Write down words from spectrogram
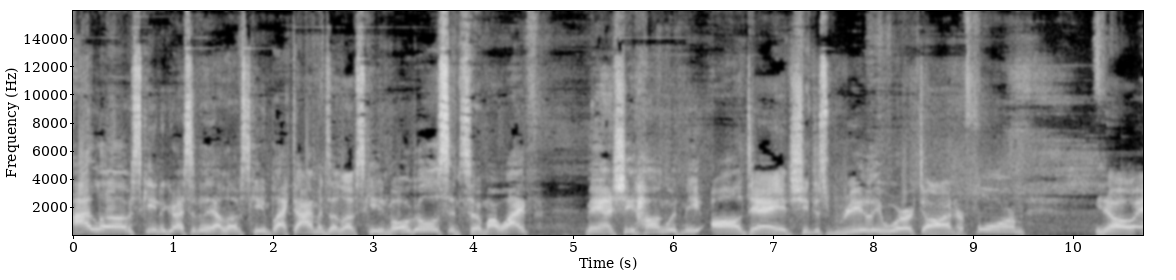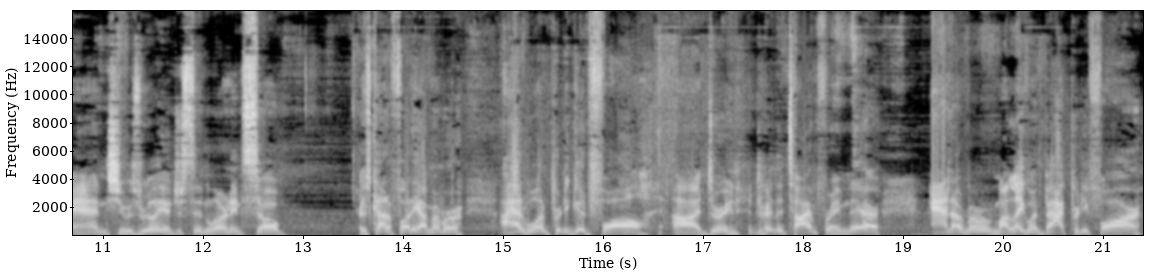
I love skiing aggressively. I love skiing black diamonds. I love skiing moguls, and so my wife man, she hung with me all day and she just really worked on her form, you know, and she was really interested in learning. So it was kind of funny. I remember I had one pretty good fall uh, during during the time frame there, and I remember my leg went back pretty far.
